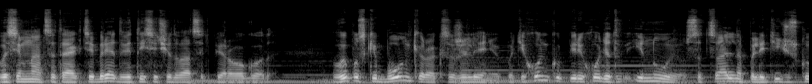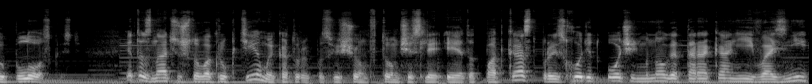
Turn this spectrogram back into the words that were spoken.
18 октября 2021 года. Выпуски «Бункера», к сожалению, потихоньку переходят в иную социально-политическую плоскость. Это значит, что вокруг темы, которой посвящен в том числе и этот подкаст, происходит очень много тараканьей возни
